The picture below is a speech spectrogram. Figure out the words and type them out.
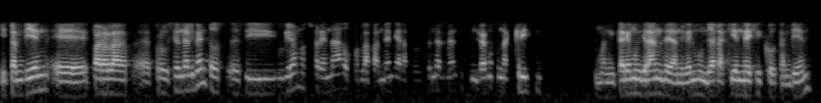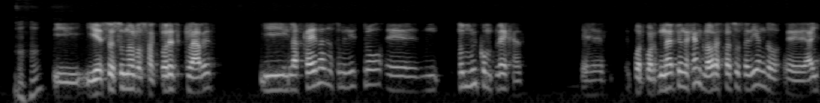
y también eh, para la eh, producción de alimentos. Eh, si hubiéramos frenado por la pandemia la producción de alimentos, tendríamos una crisis humanitaria muy grande a nivel mundial aquí en México también. Y, y eso es uno de los factores claves. Y las cadenas de suministro eh, son muy complejas. Por ponerte un ejemplo, ahora está sucediendo, hay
